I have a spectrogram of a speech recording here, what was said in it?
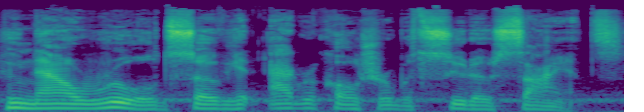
who now ruled Soviet agriculture with pseudoscience.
